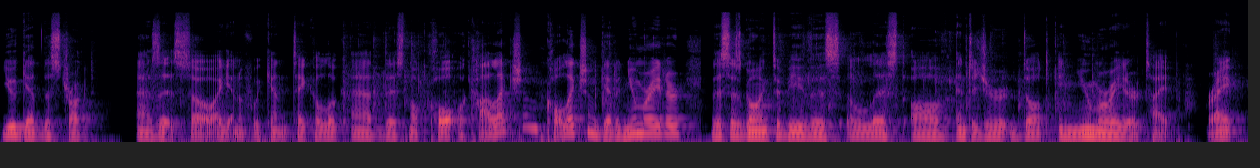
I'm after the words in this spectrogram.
you get the struct as is. So again, if we can take a look at this not call a collection, collection, get enumerator, this is going to be this list of integer.enumerator type, right?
